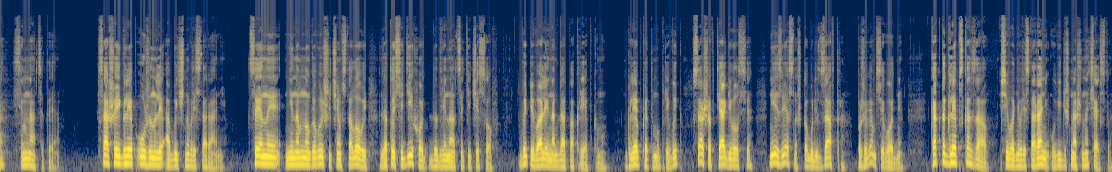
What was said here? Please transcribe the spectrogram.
Глава 17. Саша и Глеб ужинали обычно в ресторане. Цены не намного выше, чем в столовой, зато сиди хоть до 12 часов. Выпивали иногда по-крепкому. Глеб к этому привык, Саша втягивался. Неизвестно, что будет завтра. Поживем сегодня. Как-то Глеб сказал, сегодня в ресторане увидишь наше начальство.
